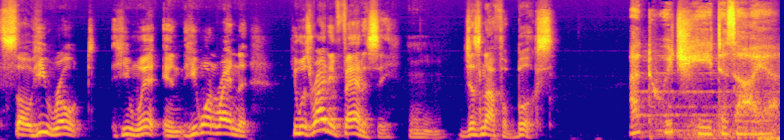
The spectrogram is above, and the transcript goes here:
So he wrote. He went and he wasn't writing. The, he was writing fantasy, just not for books. At which he desire,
